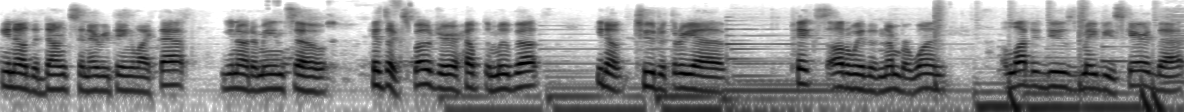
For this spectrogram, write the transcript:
you know, the dunks and everything like that. You know what I mean? So his exposure helped him move up, you know, two to three uh, picks all the way to number one. A lot of dudes may be scared that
